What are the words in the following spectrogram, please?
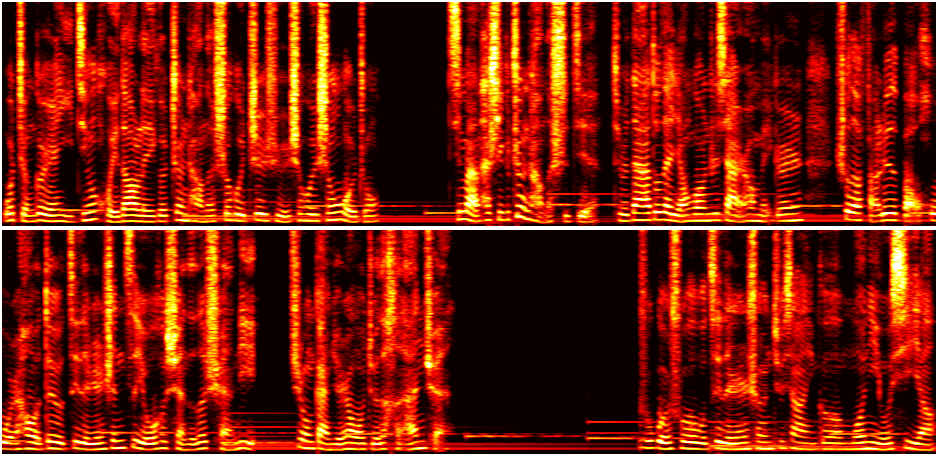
我整个人已经回到了一个正常的社会秩序、社会生活中，起码它是一个正常的世界，就是大家都在阳光之下，然后每个人受到法律的保护，然后我都有自己的人身自由和选择的权利，这种感觉让我觉得很安全。如果说我自己的人生就像一个模拟游戏一样，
